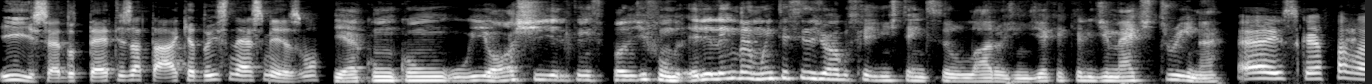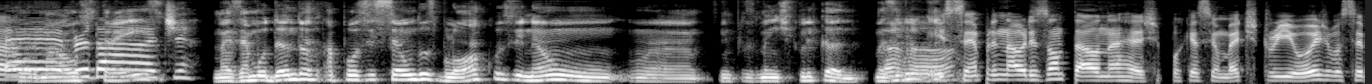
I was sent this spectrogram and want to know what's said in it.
Isso, é do Tetris Attack, é do SNES mesmo. Que é com, com o Yoshi e ele tem esse plano de fundo. Ele lembra muito esses jogos que a gente tem de celular hoje em dia, que é aquele de Match 3, né? É isso que eu ia falar. É verdade. Três, mas é mudando a, a, posição dos blocos e não uh, simplesmente clicando. Mas ele, e sempre na horizontal horizontal, né, Hash? Porque assim, o Match Tree hoje você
